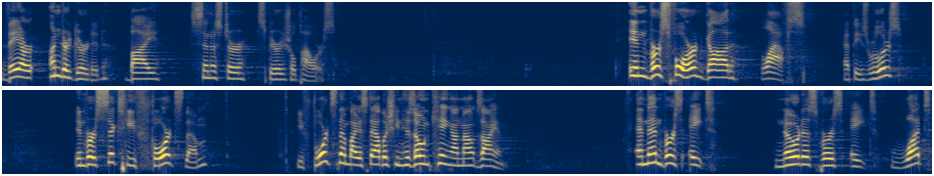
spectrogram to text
they are undergirded by sinister spiritual powers. In verse 4, God laughs at these rulers. In verse 6, he thwarts them. He thwarts them by establishing his own king on Mount Zion. And then verse 8. Notice verse 8. What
